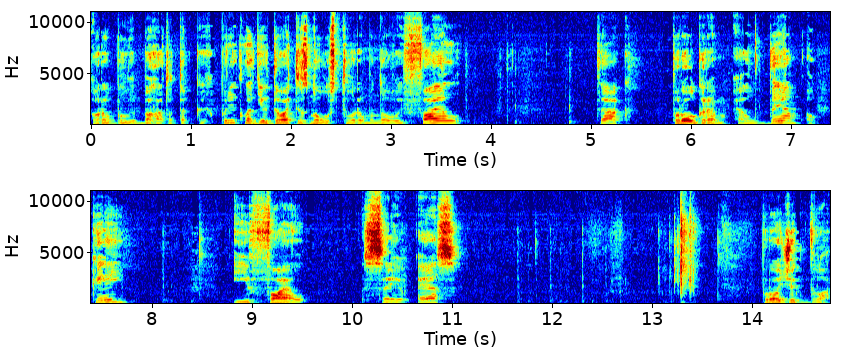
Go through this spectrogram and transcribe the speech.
робили багато таких прикладів. Давайте знову створимо новий файл. Так, program LD, OK. І файл save as. Project 2.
